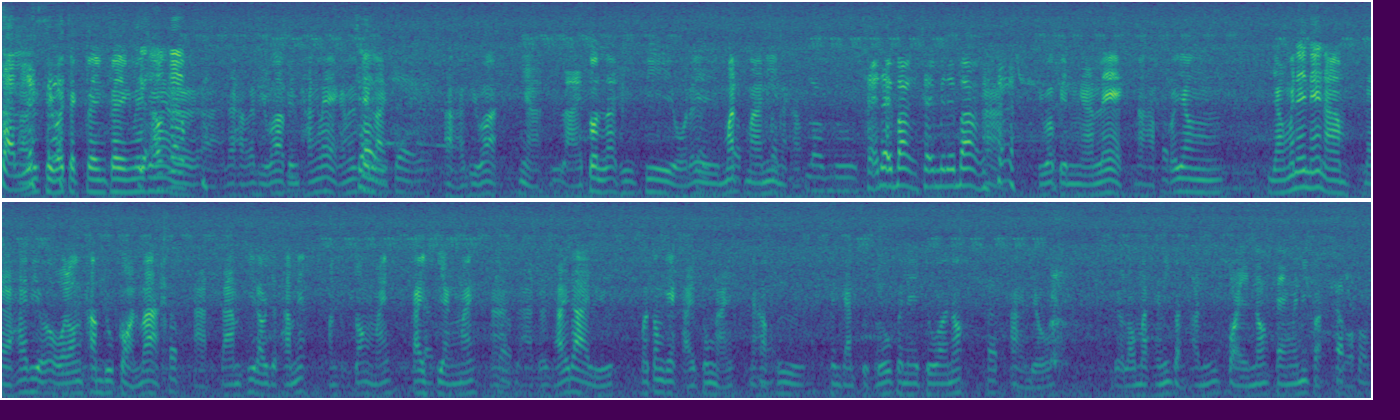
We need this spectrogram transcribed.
สั่นเลยรู้สึกว่าจะเกรงเกรงๆเลยใช่ไหมเอาเอครับออ่านะครับก็ถือว่าเป็นครั้งแรกนะไม่ใช่เป็นไรใช่อ่าถือว่าเนี่ยหลายต้นละที่พี่โอได้มัดมานี่นะครับลองดูใช้ได้บ้างใช้ไม่ได้บ้างอ่าถือว่าเป็นงานแรกนะครับ ก็ยัง ยังไม่ได้แนะนำแต่ให้พี่โอลองทำดูก่อนว่าครับอ่าตามที่เราจะทำเนี่ยมันถูกต้องไหมใกล้เคียงไหมอ่าครับอาจจะใช้ได้หรือว่าต้องแก้ไขตรงไหนนะครับคือเป็นการฝึกรู้ไปในตัวเนาะครับ อ่าเดี๋ยว เดี๋ยวเรามาทางนี้ก่อนอันนี้ปล่อยน้องแตงไว้นี่ก่อนครับผม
